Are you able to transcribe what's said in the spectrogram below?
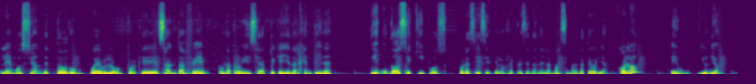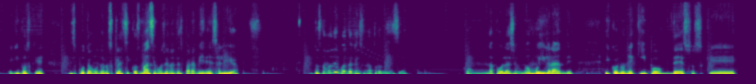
La emoción de todo un pueblo, porque Santa Fe, una provincia pequeña en Argentina, tiene dos equipos, por así decir, que los representan en la máxima categoría. Colón y Unión. Equipos que disputan uno de los clásicos más emocionantes para mí de esa liga. Entonces, tomando en cuenta que es una provincia con una población no muy grande y con un equipo de esos que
